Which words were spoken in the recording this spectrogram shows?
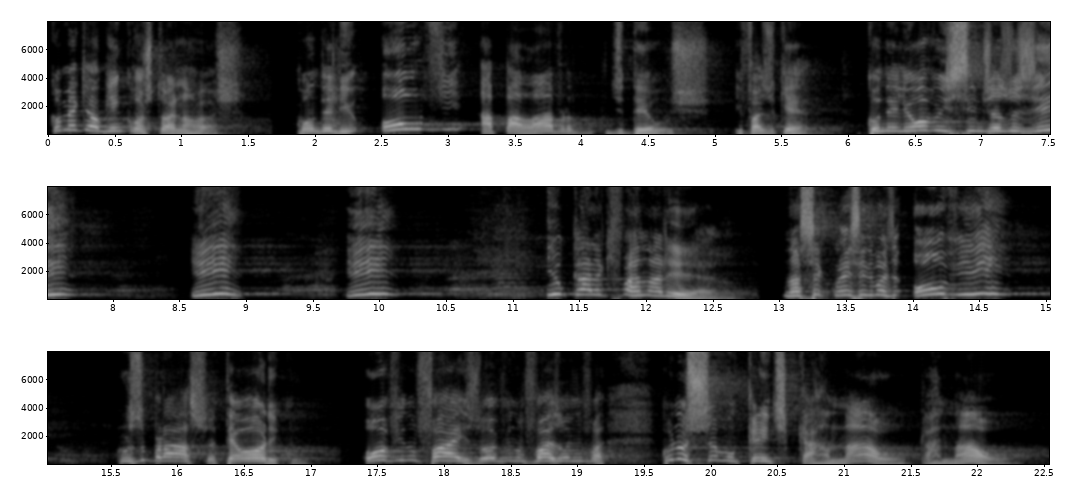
Como é que alguém constrói na rocha? Quando ele ouve a palavra de Deus e faz o quê? Quando ele ouve o ensino de Jesus e. E. E. E o cara que faz na areia? Na sequência ele vai dizer: ouve e cruza o braço, é teórico. Ouve e não faz, ouve e não faz, ouve e não faz. Quando eu chamo um crente carnal, carnal,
